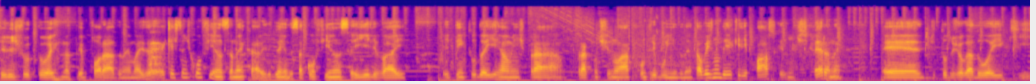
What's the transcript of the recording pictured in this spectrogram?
Ele, chutou aí na temporada, né? Mas é questão de confiança, né, cara? Ele ganhando essa confiança aí, ele vai ele tem tudo aí realmente para continuar contribuindo, né? Talvez não dê aquele passo que a gente espera, né? É, de todo jogador aí que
